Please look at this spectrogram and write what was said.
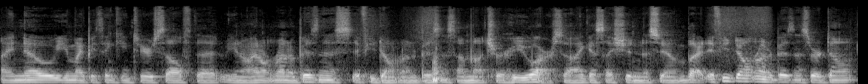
I know you might be thinking to yourself that, you know, I don't run a business. If you don't run a business, I'm not sure who you are. So I guess I shouldn't assume. But if you don't run a business or don't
